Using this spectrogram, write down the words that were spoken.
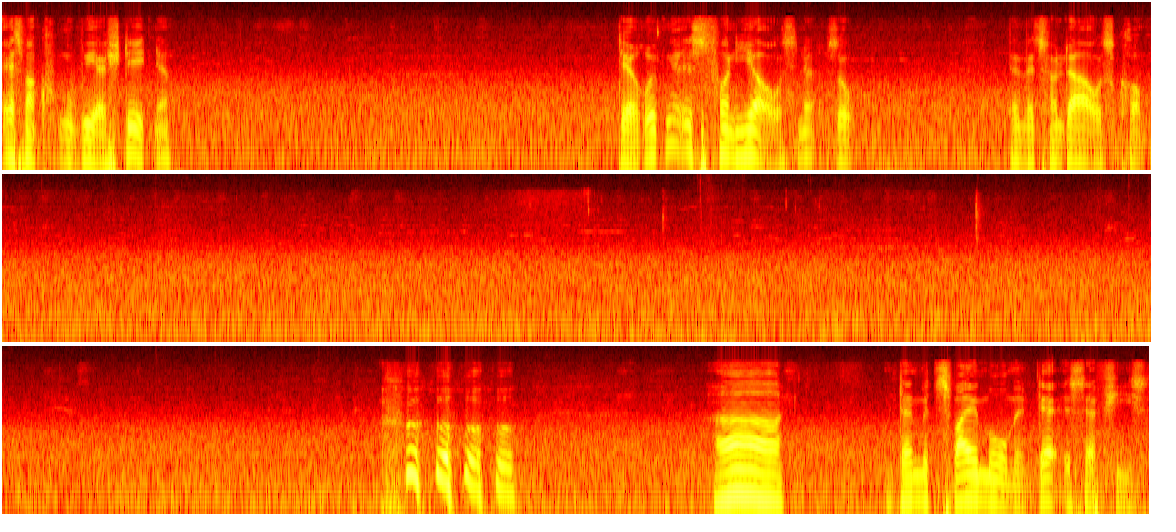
Erstmal gucken, wie er steht, ne? Der Rücken ist von hier aus, ne? So wenn wir jetzt von da aus kommen. ah, und dann mit zwei Murmeln, der ist ja fies.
